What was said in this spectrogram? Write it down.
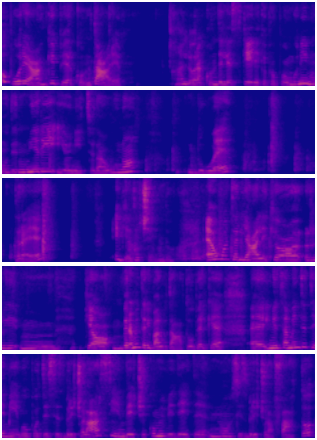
oppure anche per contare. Allora, con delle schede che propongono i numeri, io inizio da 1, 2, 3 e via dicendo. È un materiale che ho, ri, mh, mm, che ho veramente rivalutato perché eh, inizialmente temevo potesse sbriciolarsi invece come vedete non si sbriciola affatto.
